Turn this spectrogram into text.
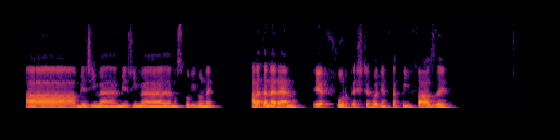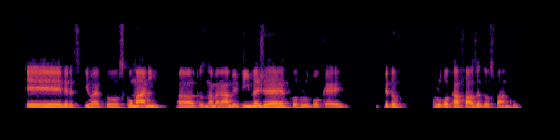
a měříme, měříme mozkové vlny. Ale ten REM je furt ještě hodně v takové fázi i vědeckého jako zkoumání. Uh, to znamená, my víme, že je jako hluboký, je to hluboká fáze toho spánku,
